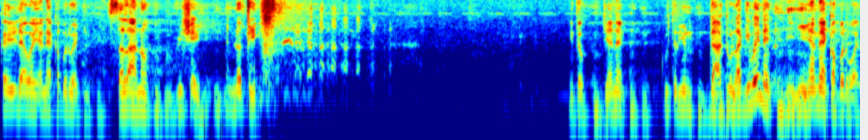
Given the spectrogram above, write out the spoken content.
કઈડ્યા હોય, એને ખબર હોય, સલાહનો વિષય નથી. એ તો જેને કૂતરીયું દાઢું લાગી હોય ને, એને ખબર હોય.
